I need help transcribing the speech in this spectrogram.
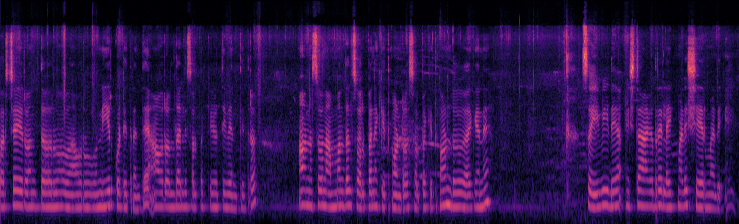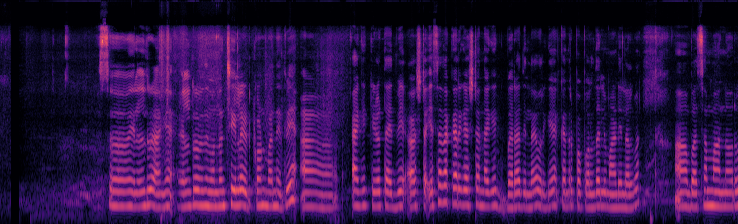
ಪರಿಚಯ ಇರೋವಂಥವ್ರು, ಅವರು ನೀರು ಕೊಟ್ಟಿದ್ರಂತೆ, ಅವ್ರ ಹೊಲದಲ್ಲಿ ಸ್ವಲ್ಪ ಕೇಳ್ತೀವಿ ಅಂತಿದ್ರು. ಅವನು ಸೊ ನಮ್ಮಲ್ದಲ್ಲಿ ಸ್ವಲ್ಪನೇ ಕಿತ್ಕೊಂಡ್ರು, ಸ್ವಲ್ಪ ಕಿತ್ಕೊಂಡು ಹಾಗೇ ಸೊ ಈ ವಿಡಿಯೋ ಇಷ್ಟ ಆಗಿದ್ರೆ ಲೈಕ್ ಮಾಡಿ ಶೇರ್ ಮಾಡಿ. ಸೊ ಎಲ್ಲರೂ ಹಾಗೆ ಎಲ್ಲರೂ ಒಂದೊಂದು ಚೀಲ ಇಟ್ಕೊಂಡು ಬಂದಿದ್ವಿ. ಹಾಗೆ ಕೇಳ್ತಾ ಇದ್ವಿ. ಅಷ್ಟು ಎಸದಕ್ಕರಿಗೆ ಅಷ್ಟೊಂದಾಗಿ ಬರೋದಿಲ್ಲ ಅವರಿಗೆ, ಯಾಕಂದರೆ ಪಾಪ ಹೊಲದಲ್ಲಿ ಮಾಡಿಲ್ಲಲ್ವ. ಬಸಮ್ಮ ಅನ್ನೋರು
